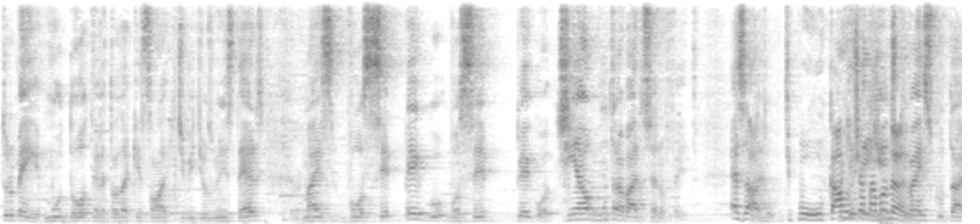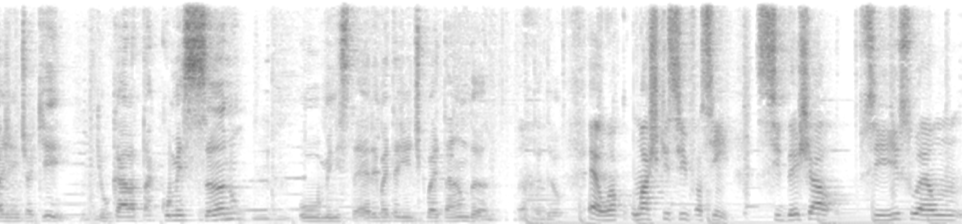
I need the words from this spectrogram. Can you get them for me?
Tudo bem, mudou, teve toda a questão lá que dividiu os ministérios, mas você pegou. Você pegou. Tinha algum trabalho sendo feito. Exato. Tipo, o carro Porque já tem tava gente andando. que vai escutar a gente aqui, que o cara tá começando o ministério e vai ter gente que vai estar andando, entendeu? É, um, um acho que se assim, se deixa, se isso é um,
